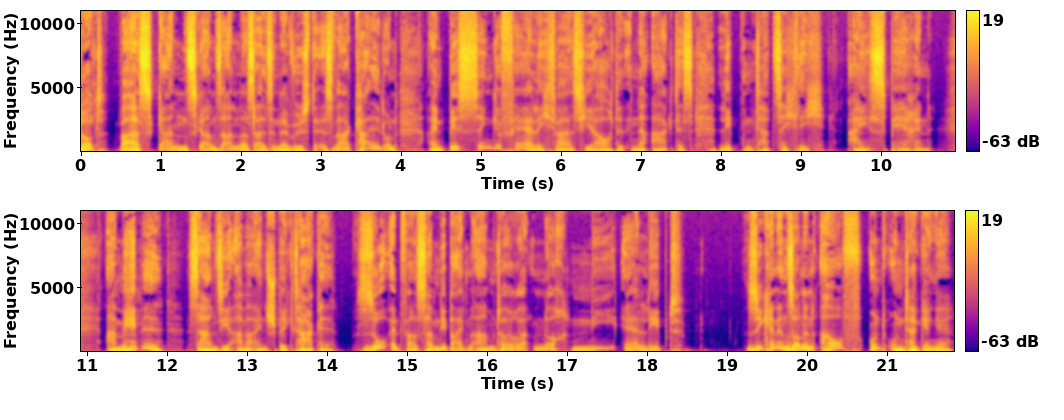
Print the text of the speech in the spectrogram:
dort war es ganz, ganz anders als in der Wüste. Es war kalt und ein bisschen gefährlich war es hier auch, denn in der Arktis lebten tatsächlich Eisbären. Am Himmel sahen sie aber ein Spektakel. So etwas haben die beiden Abenteurer noch nie erlebt. Sie kennen Sonnenauf- und Untergänge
